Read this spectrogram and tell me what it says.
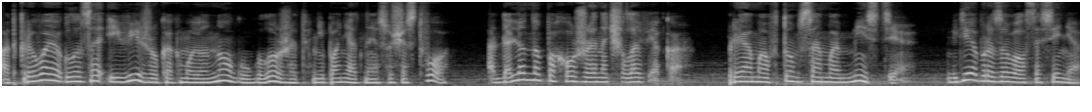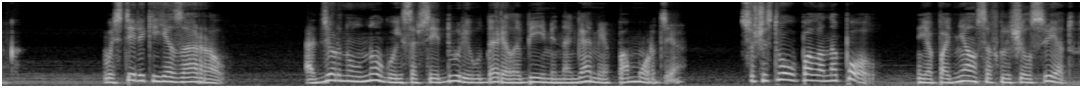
Открываю глаза и вижу, как мою ногу гложет непонятное существо, отдаленно похожее на человека прямо в том самом месте, где образовался синяк. В истерике я заорал, отдернул ногу и со всей дури ударил обеими ногами по морде. Существо упало на пол. Я поднялся, включил свет,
